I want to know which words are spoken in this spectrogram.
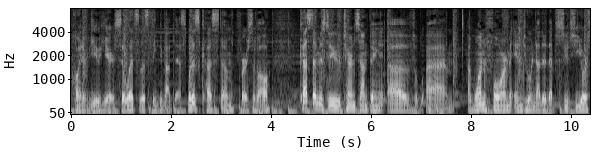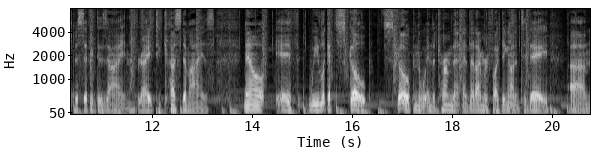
point of view here. So, let's let's think about this. What is custom? First of all, custom is to turn something of um, of one form into another that suits your specific design, right? To customize. Now, if we look at scope, scope in the in the term that that I'm reflecting on it today um,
